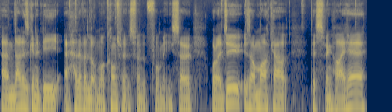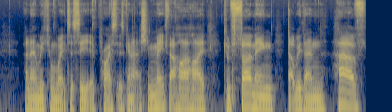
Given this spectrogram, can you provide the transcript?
um, that is going to be a hell of a lot more confidence for, for me. So what I do is I'll mark out this swing high here, and then we can wait to see if price is going to actually make that higher high, confirming that we then have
